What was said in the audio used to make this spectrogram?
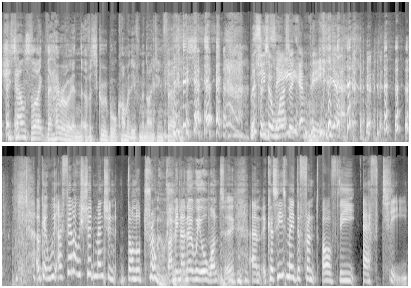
She sounds like the heroine of a screwball comedy from the 1930s. But Listen, she's a see? Wazik MP. Yeah. Okay, we, I feel like we should mention Donald Trump. Oh, I should mean, I know we all want to, um, because he's made the front of the FT.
